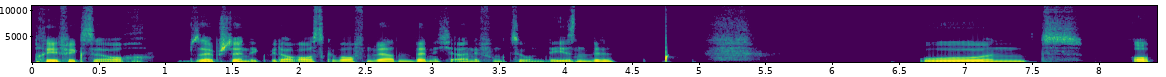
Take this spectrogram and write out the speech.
Präfixe auch selbstständig wieder rausgeworfen werden, wenn ich eine Funktion lesen will. Und ob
